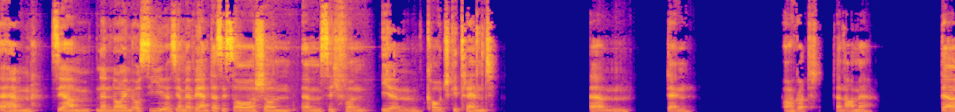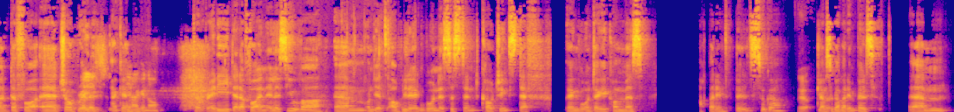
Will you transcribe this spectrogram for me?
Ähm, sie haben einen neuen OC, sie haben ja während der Saison schon ähm, sich von ihrem Coach getrennt. Ähm, denn, oh Gott, der Name? Der davor, äh, Joe Brady, Alice. danke. Ja, genau. Joe Brady, der davor in LSU war ähm, und jetzt auch wieder irgendwo in Assistant Coaching Staff irgendwo untergekommen ist. Auch bei den Bills sogar. Ja. Ich glaube sogar bei den Bills. Ähm,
